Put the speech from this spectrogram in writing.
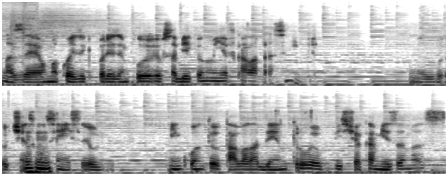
mas é uma coisa que, por exemplo, eu sabia que eu não ia ficar lá para sempre. Eu, eu tinha essa Uhum. consciência. Eu, enquanto eu tava lá dentro, eu vestia a camisa, mas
